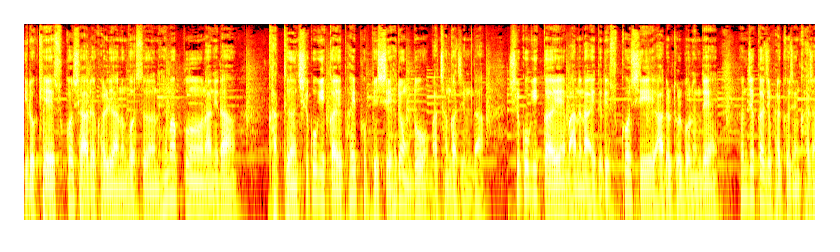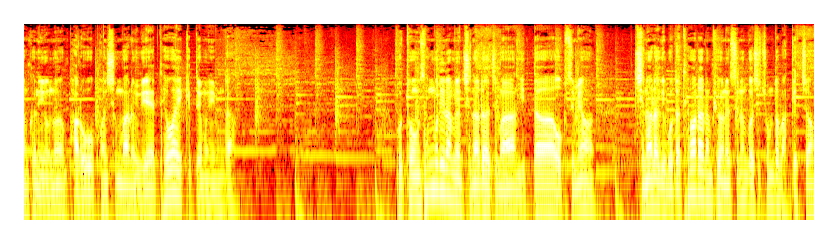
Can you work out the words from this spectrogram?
이렇게 수컷이 알을 관리하는 것은 해마뿐 아니라 같은 칠고기과의 파이프피쉬 해룡도 마찬가지입니다. 실고기가에 많은 아이들이 수컷이 알을 돌보는데 현재까지 밝혀진 가장 큰 이유는 바로 번식만을 위해 태화했기 때문입니다. 보통 생물이라면 진화를 하지만 있다 없으면 진화라기보다 태화라는 표현을 쓰는 것이 좀 더 맞겠죠.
